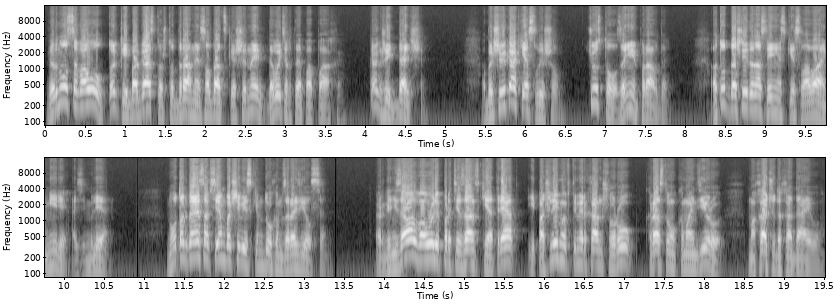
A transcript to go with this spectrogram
Вернулся в аул, только и богатство, что драная солдатская шинель да вытертая папаха. Как жить дальше? О большевиках я слышал. Чувствовал, за ними правда. А тут дошли до нас ленинские слова о мире, о земле. Ну тогда я совсем большевистским духом заразился. Организовал в ауле партизанский отряд, и пошли мы в Тамирхан-Шуру, красному командиру Махачу Дахадаеву.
